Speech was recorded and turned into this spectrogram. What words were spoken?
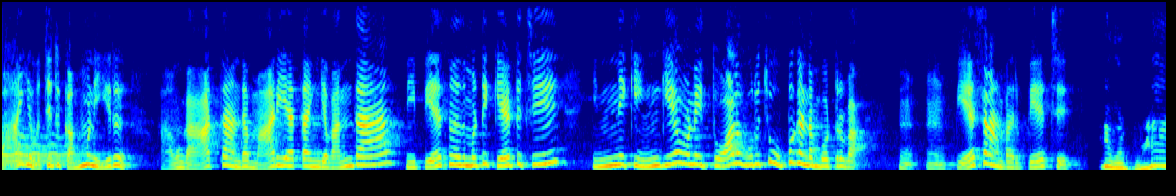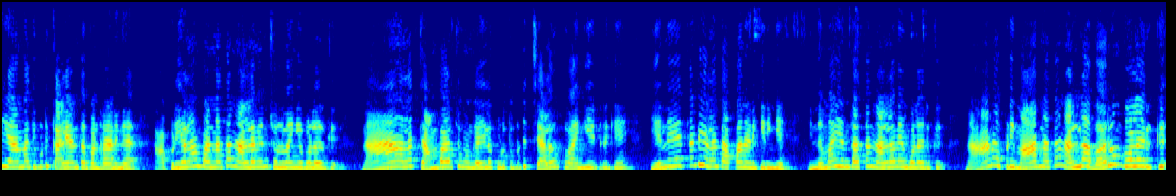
வாய வச்சுட்டு கம்முனு இரு. அவங்க ஆத்தா அந்த மாரியாத்தா இங்க வந்தா நீ பேசுனது மட்டும் கேட்டுச்சு இன்னைக்கு இங்கேயே உன்னை தோலை உரிச்சு உப்பு கண்டம் போட்டுருவா ம், பேசுறான் பாரு பேச்சு. ஒரு புள்ளைய ஏமாத்தி போட்டு கல்யாணத்தை பண்றானுங்க. அப்படியெல்லாம் பண்ணாதான் நல்லவன்னு சொல்லுவாங்க போல இருக்கு. நான் சம்பாரிச்சு உங்க கையில கொடுத்துட்டு செலவுக்கு வாங்கிட்டு இருக்கேன். என்னைய தாண்டி எல்லாம் தப்பா நினைக்கிறீங்க. இந்த மாதிரி இருந்தா தான் நல்லவே போல இருக்கு. நானும் அப்படி மாறினா தான் நல்லா வரும் போல இருக்கு.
